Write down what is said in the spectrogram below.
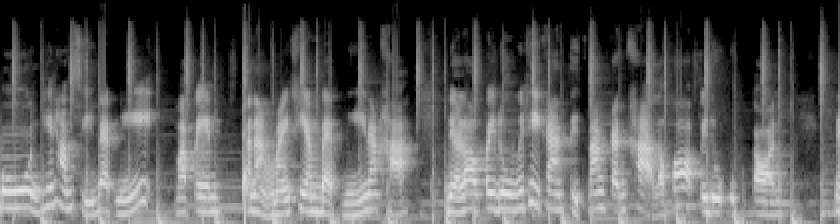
ปูนที่ทำสีแบบนี้มาเป็นผนังไม้เทียมแบบนี้นะคะ เดี๋ยวเราไปดูวิธีการติดตั้งกันค่ะ แล้วก็ไปดูอุปกรณ์ใน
